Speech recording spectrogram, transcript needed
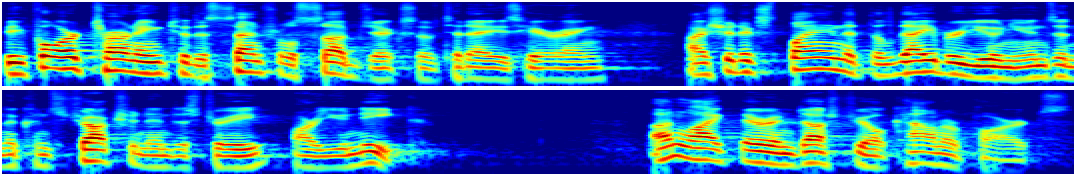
Before turning to the central subjects of today's hearing, I should explain that the labor unions in the construction industry are unique. Unlike their industrial counterparts,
